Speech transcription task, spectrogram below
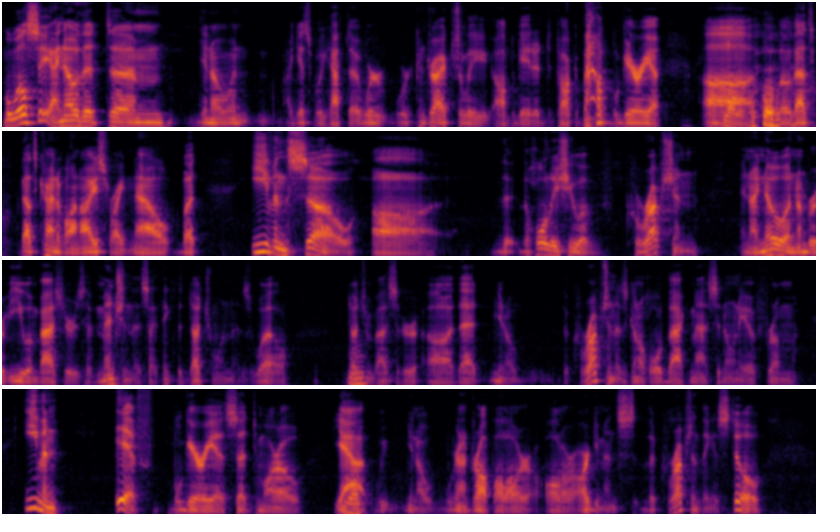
well we'll see. I know that um you know and i guess we have to we're we're contractually obligated to talk about bulgaria uh although that's that's kind of on ice right now. But even so uh the the whole issue of corruption and I know a number of EU ambassadors have mentioned this. I think the Dutch one as well, Dutch Mm-hmm. ambassador, uh, that you know the corruption is going to hold back Macedonia from even if Bulgaria said tomorrow, yeah, Yeah. we you know we're going to drop all our all our arguments. The corruption thing is still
